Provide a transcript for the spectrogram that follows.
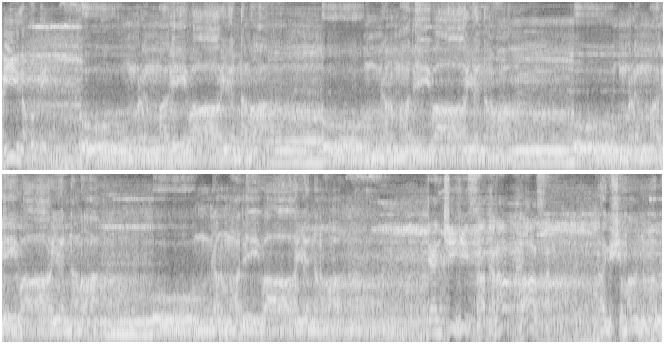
लीन होते। ॐ ब्रह्मदेवाय नमः। ॐ ब्रह्मदेवाय नमः। ॐ ब्रह्मदेवाय नमः। ॐ ब्रह्मदेवाय नमः। त्यांची ही साधना फळास आयुष्यमान भव।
